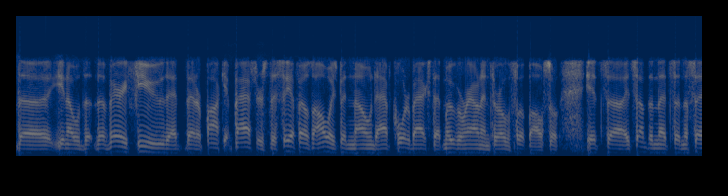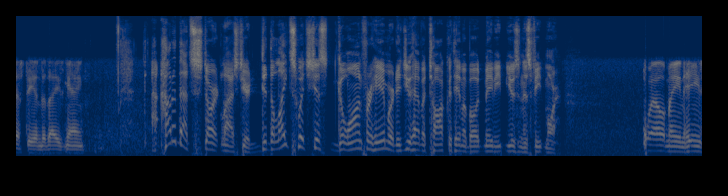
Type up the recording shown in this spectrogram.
the you know the the very few that that are pocket passers, the CFL's always been known to have quarterbacks that move around and throw the football. So it's uh, it's something that's a necessity in today's game. How did that start last year? Did the light switch just go on for him, or did you have a talk with him about maybe using his feet more? Well, I mean, he's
